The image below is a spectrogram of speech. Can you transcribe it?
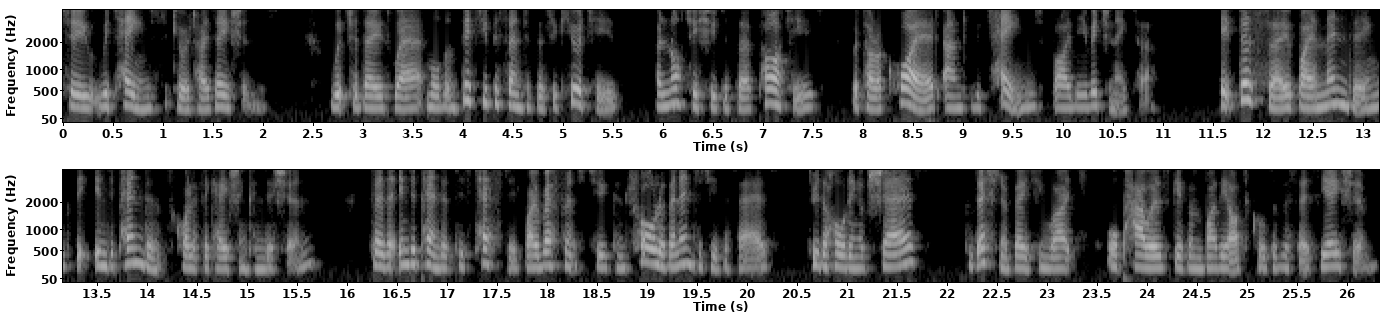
to retained securitizations, which are those where more than 50% of the securities are not issued to third parties but are acquired and retained by the originator. It does so by amending the independence qualification condition so that independence is tested by reference to control of an entity's affairs through the holding of shares, possession of voting rights, or powers given by the Articles of Association.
